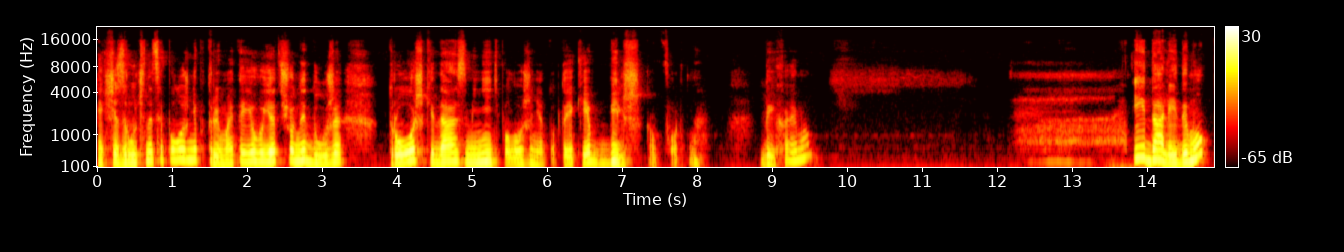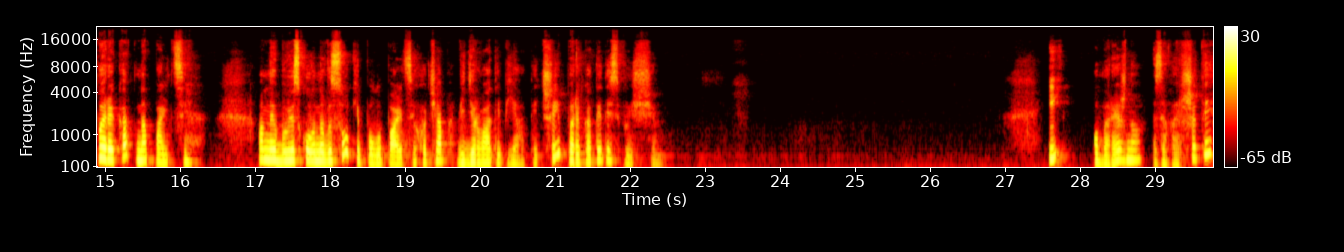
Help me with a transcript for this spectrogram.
Якщо зручне це положення, потримайте його. Якщо не дуже, трошки да, змініть положення, тобто яке більш комфортне. Дихаємо. І далі йдемо перекат на пальці. Вам не обов'язково на високі полупальці, хоча б відірвати п'ятий, чи перекатитись вище. І обережно завершити.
